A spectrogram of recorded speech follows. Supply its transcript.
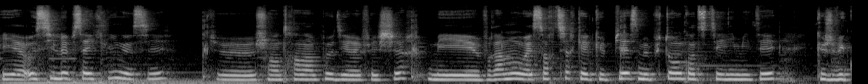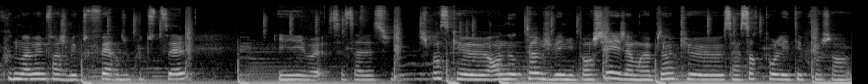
Et euh, aussi l'upcycling aussi que je suis en train d'un peu d'y réfléchir. Mais vraiment ouais sortir quelques pièces mais plutôt en quantité limitée que je vais coudre moi-même enfin je vais tout faire du coup toute seule et ouais, c'est ça la suite. Je pense qu'en octobre, je vais m'y pencher et j'aimerais bien que ça sorte pour l'été prochain.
